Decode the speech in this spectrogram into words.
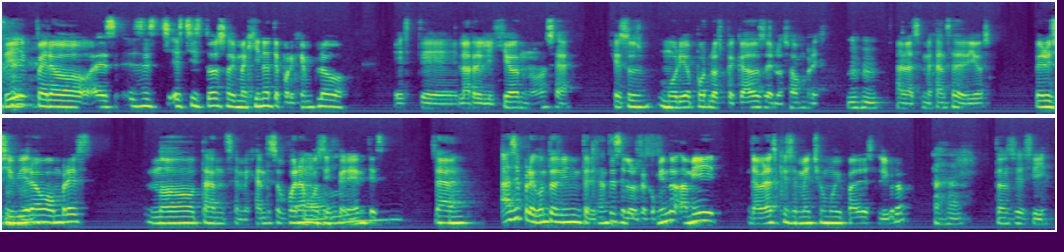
Sí, pero es, es, es chistoso. Imagínate, por ejemplo, este, la religión, ¿no? O sea, Jesús murió por los pecados de los hombres, a la semejanza de Dios. Pero ¿y si hubiera hombres no tan semejantes o fuéramos Oh. diferentes? O sea, hace preguntas bien interesantes, se los recomiendo. A mí, la verdad es que se me ha hecho muy padre ese libro. Ajá. Entonces, sí,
